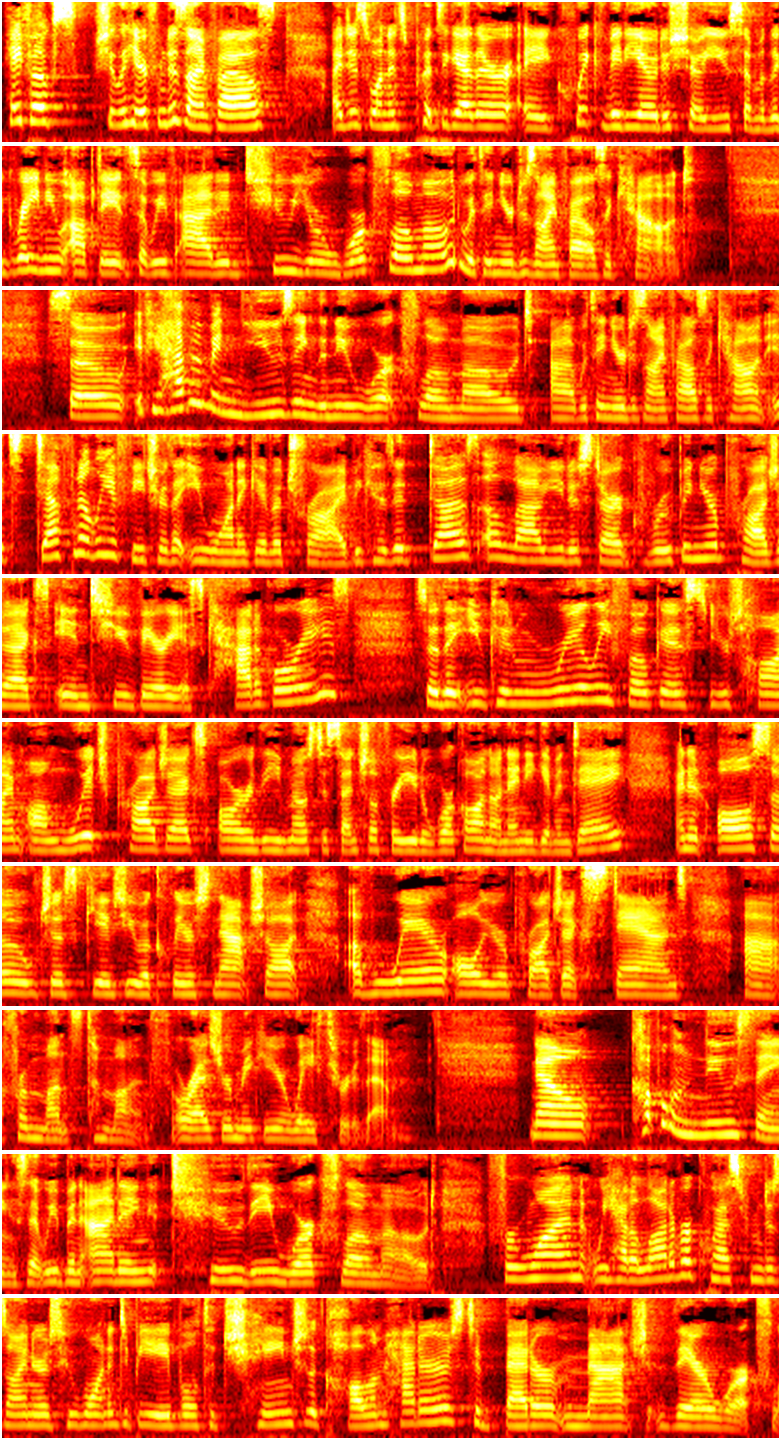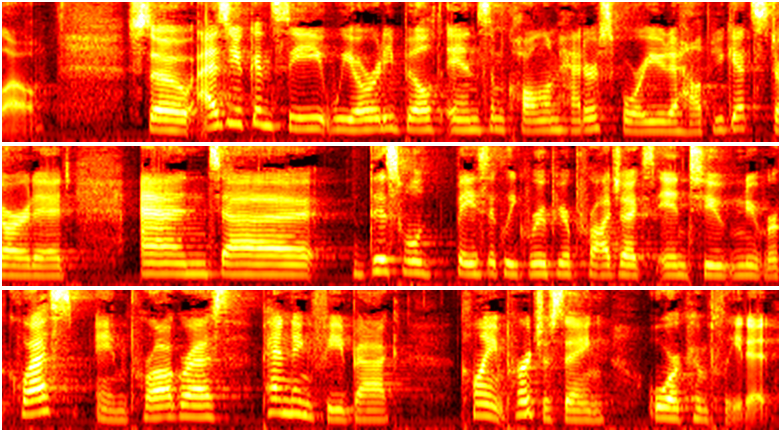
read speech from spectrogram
Hey folks, Sheila here from Design Files. I just wanted to put together a quick video to show you some of the great new updates that we've added to your workflow mode within your Design Files account. So if you haven't been using the new workflow mode uh, within your Design Files account, it's definitely a feature that you want to give a try because it does allow you to start grouping your projects into various categories so that you can really focus your time on which projects are the most essential for you to work on on any given day. And it also just gives you a clear snapshot of where all your projects stand uh, from month to month or as you're making your way through them. Now, couple new things that we've been adding to the workflow mode. For one, we had a lot of requests from designers who wanted to be able to change the column headers to better match their workflow. So as you can see, we already built in some column headers for you to help you get started. And uh, this will basically group your projects into new requests, in progress, pending feedback, client purchasing, or completed.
